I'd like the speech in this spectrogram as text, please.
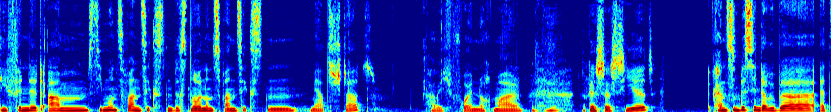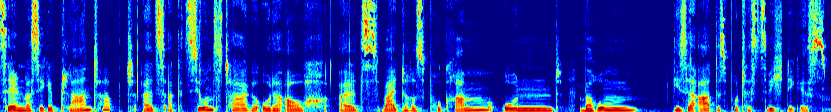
Die findet am 27. bis 29. März statt. Habe ich vorhin nochmal recherchiert. Kannst du ein bisschen darüber erzählen, was ihr geplant habt als Aktionstage oder auch als weiteres Programm und warum diese Art des Protests wichtig ist?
